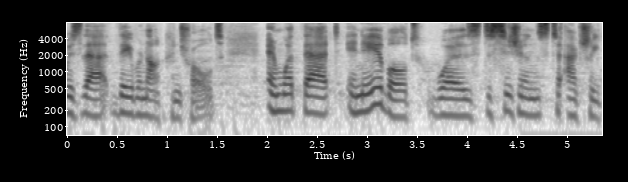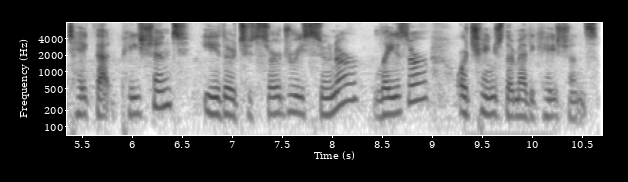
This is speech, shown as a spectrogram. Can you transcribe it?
was that they were not controlled. And what that enabled was decisions to actually take that patient either to surgery sooner, laser, or change their medications.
